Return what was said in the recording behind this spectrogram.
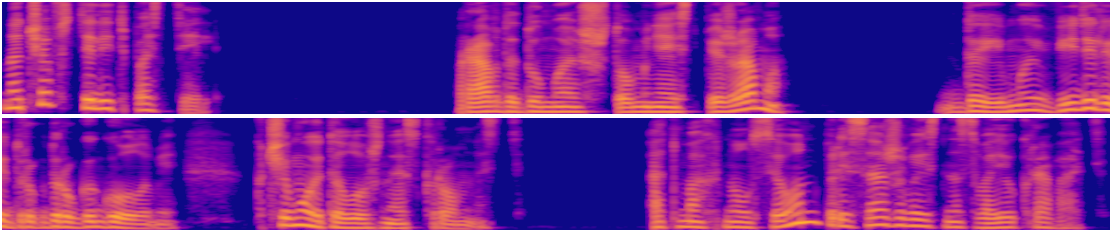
начав стелить постель. Правда думаешь, что у меня есть пижама? Да и мы видели друг друга голыми. К чему эта ложная скромность? Отмахнулся он, присаживаясь на свою кровать.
